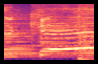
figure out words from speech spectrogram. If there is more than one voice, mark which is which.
Speaker 1: the care.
